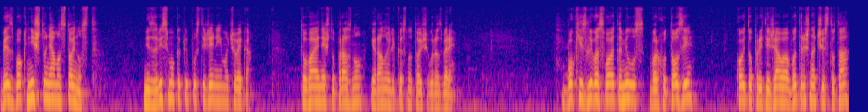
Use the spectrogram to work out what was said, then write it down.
Без Бог нищо няма стойност. Независимо какви постижения има човека. Това е нещо празно и рано или късно той ще го разбере. Бог излива своята милост върху този, който притежава вътрешна чистота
